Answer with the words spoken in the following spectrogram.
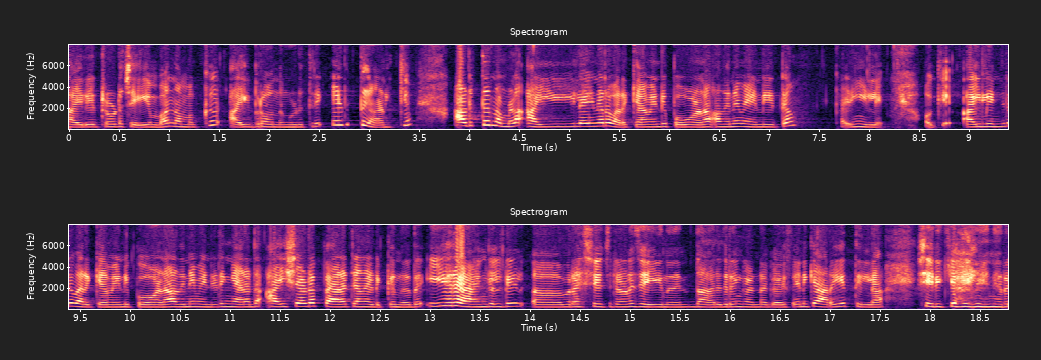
ഹൈലൈറ്ററോട് ചെയ്യുമ്പോൾ നമുക്ക് ഐബ്രോ ഒന്നും കൂടി ഇത്തിരി എടുത്ത് കാണിക്കും. അടുത്ത് നമ്മൾ ഐലൈനർ വരയ്ക്കാൻ വേണ്ടി പോവുകയാണ് അതിന് വേണ്ടിയിട്ട് കഴിഞ്ഞില്ലേ? ഓക്കെ ഐലൈനർ വരയ്ക്കാൻ വേണ്ടി പോവാണ്. അതിന് വേണ്ടിയിട്ട് ഞാനത് ഐഷാഡോ പാലറ്റാണ് എടുക്കുന്നത്. ഈ ഒരു ആംഗിളിൽ ബ്രഷ് വെച്ചിട്ടാണ് ചെയ്യുന്നത്. ദാരിദ്ര്യം കണ്ട ഗൈസ് എനിക്ക് അറിയത്തില്ല ശരിക്കും ഐലൈനർ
